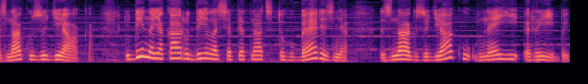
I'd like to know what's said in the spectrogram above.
знаку Зодіака. Людина, яка родилася 15 березня, знак Зодіаку в неї риби.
